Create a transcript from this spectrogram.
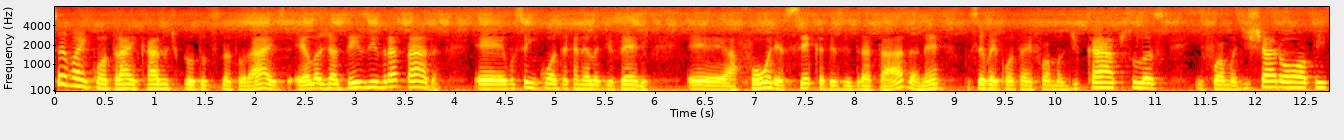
Você vai encontrar em casa de produtos naturais, ela já desidratada. É, você encontra canela de velho, é, a folha seca desidratada, né? Você vai encontrar em forma de cápsulas, em forma de xarope,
